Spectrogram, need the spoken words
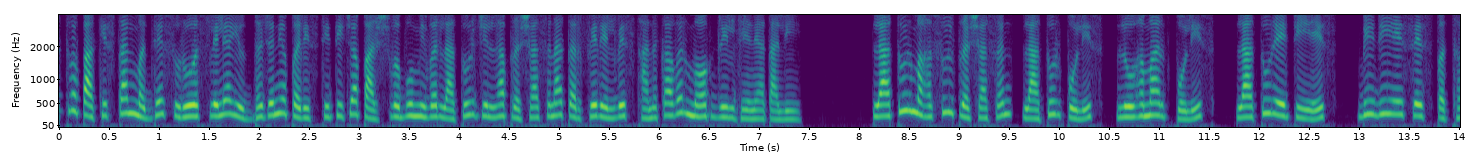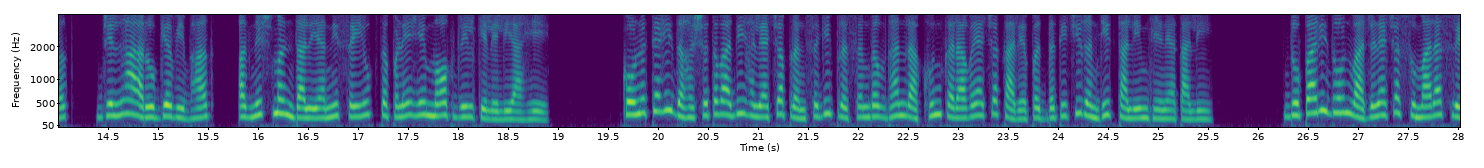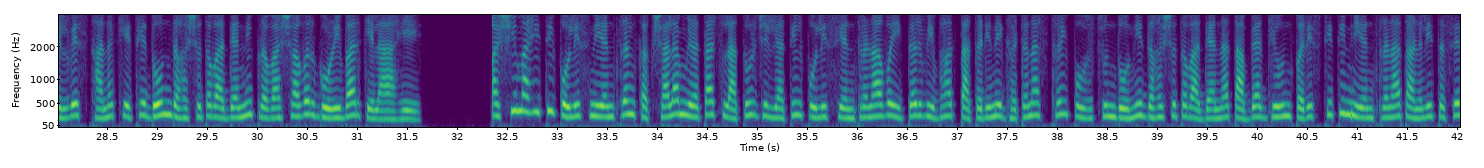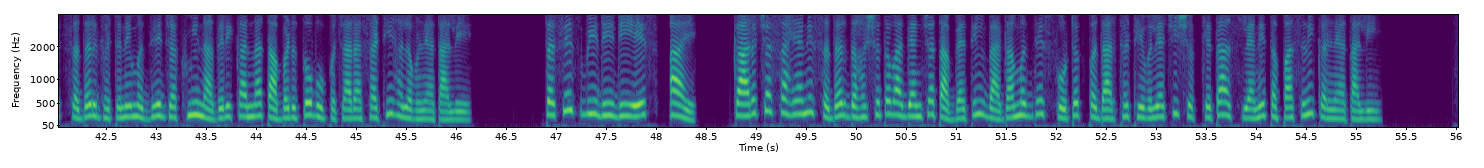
पाकिस्तानमध्ये सुरू असलेल्या युद्धजन्य परिस्थितीच्या पार्श्वभूमीवर लातूर जिल्हा प्रशासनातर्फे रेल्वे स्थानकावर मॉक ड्रिल घेण्यात आली. लातूर महसूल प्रशासन लातूर पोलीस लोहमार्ग पोलीस लातूर एटीएस बीडीएसएस पथक जिल्हा आरोग्य विभाग अग्निशमन दल यांनी संयुक्तपणे हे मॉक ड्रिल केलेली आहे. कोणत्याही दहशतवादी हल्ल्याच्या प्रसंगी प्रसंगवधान राखून करावयाच्या कार्यपद्धतीची रंगीत तालीम घेण्यात आली. दुपारी दोन वाजण्याच्या सुमारास रेल्वे स्थानक येथे दोन दहशतवाद्यांनी प्रवाशावर गोळीबार केला आहे. अशी माहिती पोलीस नियंत्रण कक्षाला मिळताच लातूर जिल्ह्यातील पोलीस यंत्रणा व इतर विभाग तातडीने घटनास्थळी पोहोचून दोन्ही दहशतवाद्यांना ताब्यात घेऊन परिस्थिती नियंत्रणात आणली तसेच सदर घटनेमध्ये जखमी नागरिकांना ताबडतोब उपचारासाठी हलवण्यात आले. तसेच बीडीडीएस आय कारच्या साह्याने सदर दहशतवाद्यांच्या ताब्यातील बॅगामध्ये स्फोटक पदार्थ ठेवल्याची शक्यता असल्याने तपासणी करण्यात आली.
